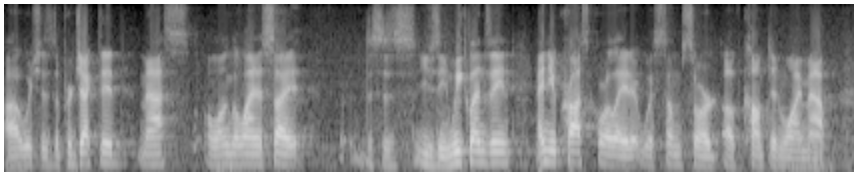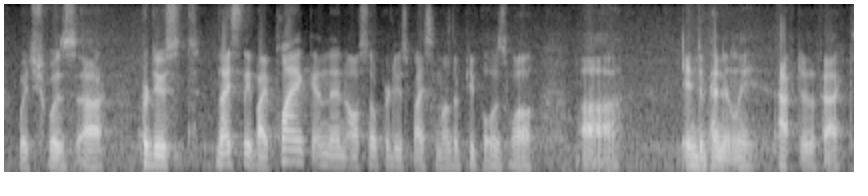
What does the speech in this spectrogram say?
uh, which is the projected mass along the line of sight. This is using weak lensing, and you cross-correlate it with some sort of Compton Y map, which was uh, produced nicely by Planck and then also produced by some other people as well, uh, independently after the fact.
